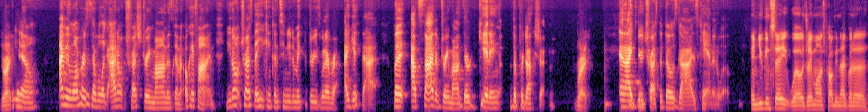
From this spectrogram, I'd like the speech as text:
You're right. you know, I mean, one person said, well, like, I don't trust Draymond is going to, okay, fine. You don't trust that he can continue to make the threes, whatever. I get that. But outside of Draymond, they're getting the production. Right. And I do trust that those guys can and will. And you can say, well, Draymond's probably not gonna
